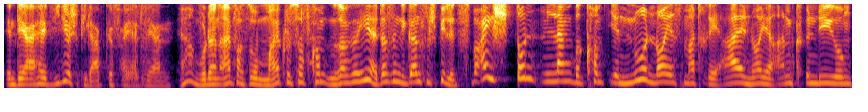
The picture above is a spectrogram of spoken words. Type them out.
in der halt Videospiele abgefeiert werden. Ja, wo dann einfach so Microsoft kommt und sagt, hier, das sind die ganzen Spiele. Zwei Stunden lang bekommt ihr nur neues Material, neue Ankündigungen.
